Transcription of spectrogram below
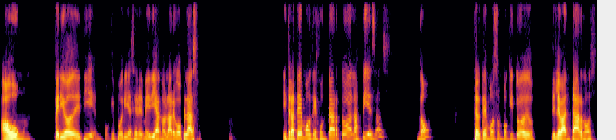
A un periodo de tiempo que podría ser el mediano o largo plazo. Y tratemos de juntar todas las piezas, ¿no? Tratemos un poquito de, levantarnos,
